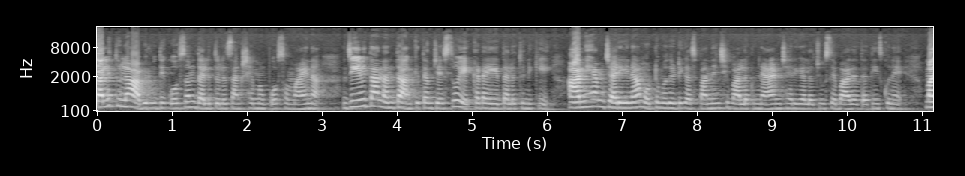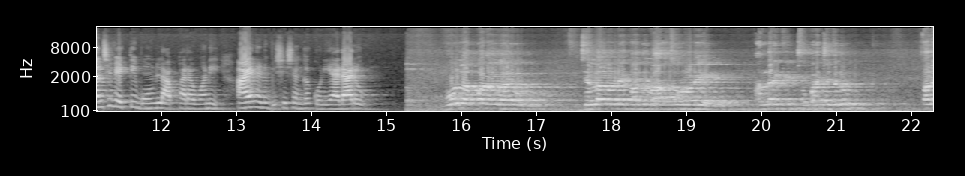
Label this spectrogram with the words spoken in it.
దళితుల అభివృద్ధి కోసం దళితుల సంక్షేమం కోసం ఆయన జీవితానంతా అంకితం చేస్తూ ఎక్కడ ఏ దళితునికి అన్యాయం జరిగినా మొట్టమొదటిగా స్పందించి వాళ్ళకు న్యాయం జరిగేలా చూసే బాధ్యత తీసుకునే మంచి వ్యక్తి బోనుల అప్పారావు అని ఆయనను విశేషంగా కొనియాడారు. జిల్లాలోనే కాదు రాష్ట్రంలోనే అందరికీ సుపరిచితులు. తన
